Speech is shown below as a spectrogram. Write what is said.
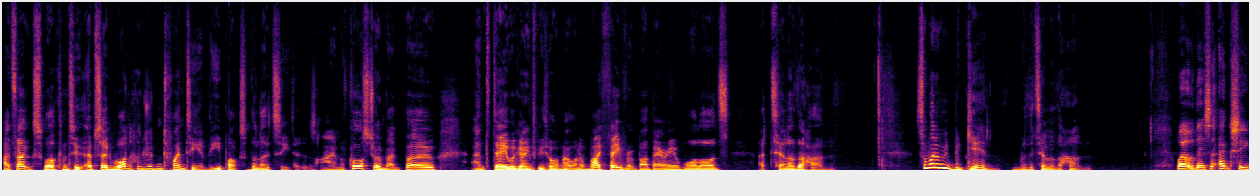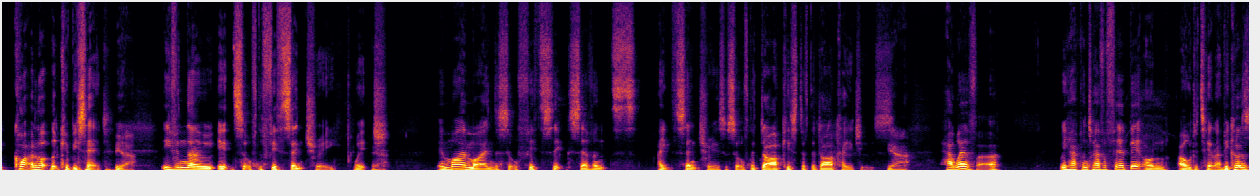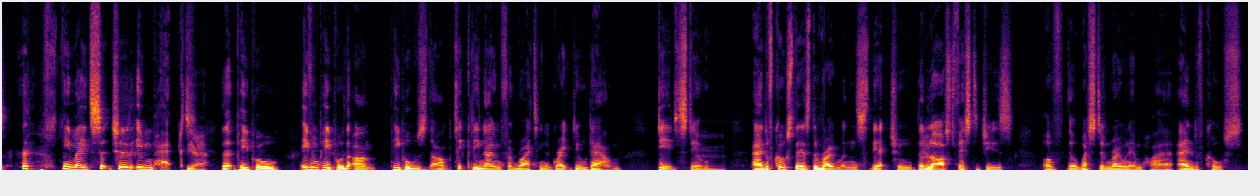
Hi, folks. Welcome to episode 120 of the Epochs of the Lotus Eaters. I'm, of course, joined by Beau, and today we're going to be talking about one of my favorite barbarian warlords, Attila the Hun. So, where do we begin with Attila the Hun? Well, there's actually quite a lot that could be said, Yeah. even though it's sort of the fifth century, which, Yeah. in my mind, the sort of fifth, sixth, seventh, eighth centuries are sort of the darkest of the dark ages. Yeah. However, we happen to have a fair bit on old Attila because he made such an impact Yeah. that people, even people that aren't peoples that aren't particularly known for writing a great deal down, did still. Hmm. And of course, there's the Romans, the actual, the last vestiges of the Western Roman Empire, and of course,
